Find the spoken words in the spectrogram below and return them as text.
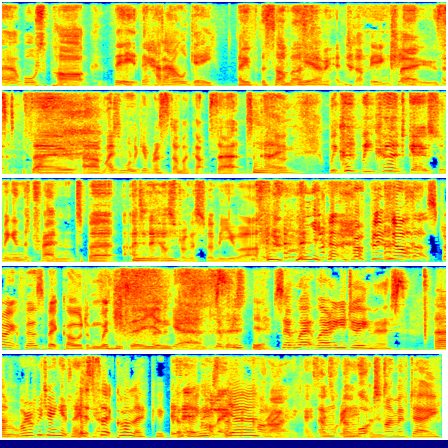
uh, Water Park, they, they had algae over the summer, Yeah. so it ended up being closed. so um, I didn't want to give her a stomach upset. No. Uh, we could we could go swimming in the Trent, but I don't know Mm. how strong a swimmer you are. yeah, probably not that strong. It feels a bit cold and windy, and yeah. So we, yeah. So where, where are you doing this? um, where are we doing it, Daisy? It's at Colwick, I Is it think. Colwick? Yeah, Colwick. Right, okay, so and, it's really and what time of day?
